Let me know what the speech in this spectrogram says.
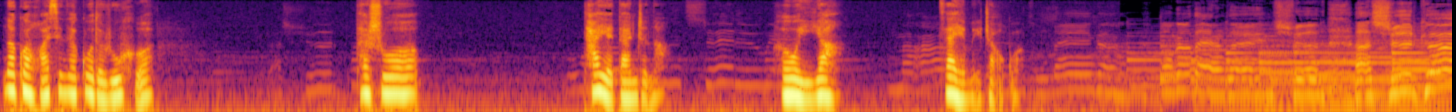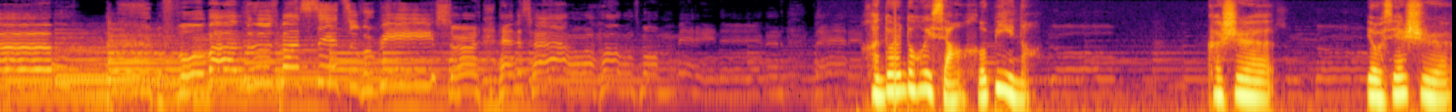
那冠华现在过得如何？”他说：“他也单着呢，和我一样，再也没找过。”很多人都会想，何必呢？可是。有些事，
